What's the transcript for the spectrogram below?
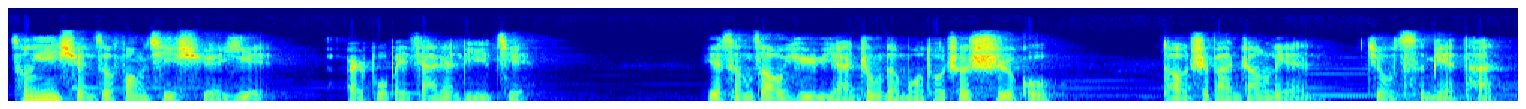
曾因选择放弃学业而不被家人理解，也曾遭遇严重的摩托车事故。导致半张脸就此面瘫。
